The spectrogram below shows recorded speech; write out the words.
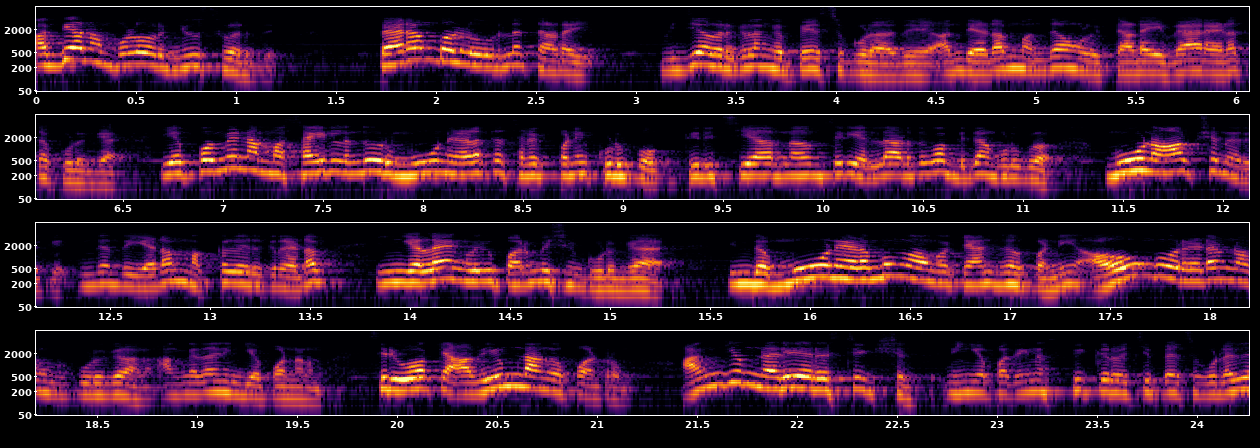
மத்தியானம் போல் ஒரு நியூஸ் வருது. பெரம்பலூரில் தடை. விஜய் அவர்கள் அங்கே பேசக்கூடாது. அந்த இடம் வந்து அவங்களுக்கு தடை. வேறு இடத்த கொடுங்க. எப்போவுமே நம்ம சைட்லேருந்து ஒரு மூணு இடத்த செலக்ட் பண்ணி கொடுப்போம். திருச்சியாக இருந்தாலும் சரி எல்லா இடத்துக்கும் அப்படி தான் கொடுக்குறோம். மூணு ஆப்ஷன் இருக்குது இந்தந்த இடம் மக்கள் இருக்கிற இடம் இங்கெல்லாம் எங்களுக்கு பர்மிஷன் கொடுங்க. இந்த மூணு இடமும் அவங்க கேன்சல் பண்ணி அவங்க ஒரு இடம் நமக்கு கொடுக்குறாங்க. அங்கே தான் நீங்கள் பண்ணணும். சரி ஓகே அதையும் நாங்கள் பண்ணுறோம் அங்கேயும் நிறைய ரெஸ்ட்ரிக்ஷன்ஸ் நீங்கள் பார்த்தீங்கன்னா ஸ்பீக்கர் வச்சு பேசக்கூடாது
